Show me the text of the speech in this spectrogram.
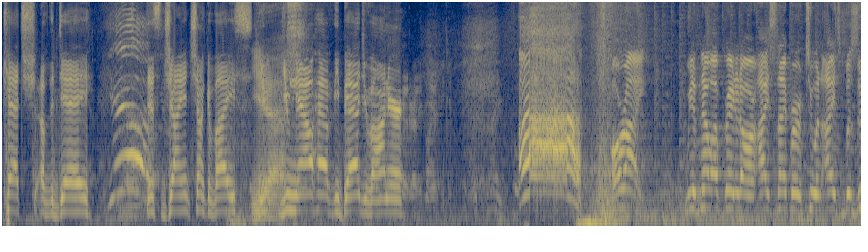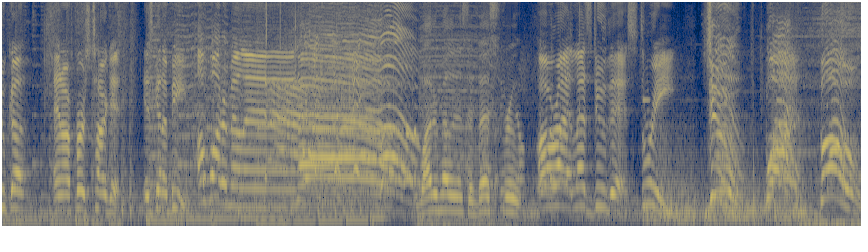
catch of the day. Yeah! This giant chunk of ice. You- Yes. You, now have the badge of honor. Ah! All right. We have now upgraded our ice sniper to an ice bazooka, and our first target is gonna be a watermelon. Watermelon is the best fruit. All right, let's do this. Three, two, one, boom!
